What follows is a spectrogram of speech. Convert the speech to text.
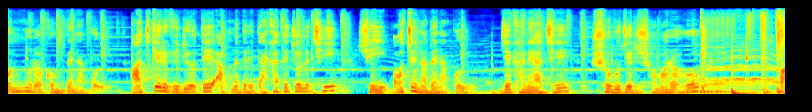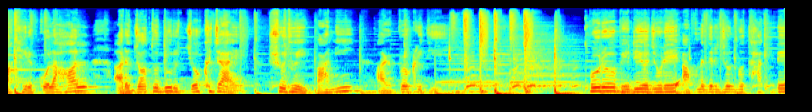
অন্যরকম বেনাপোল। আজকের ভিডিওতে আপনাদের দেখাতে চলেছি সেই অচেনা বেনাপোল, যেখানে আছে সবুজের সমারোহ, পাখির কোলাহল আর যতদূর চোখ যায়, শুধুই পানি আর প্রকৃতি। পুরো ভিডিও জুড়ে আপনাদের জন্য থাকবে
